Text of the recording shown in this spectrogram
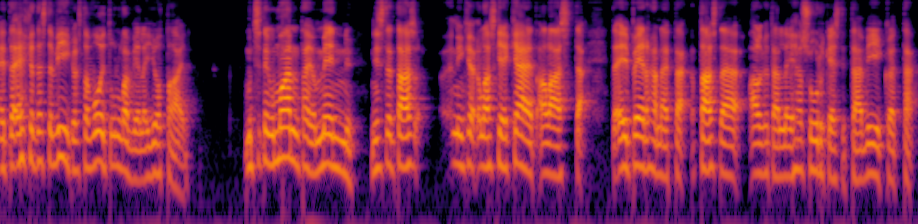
että ehkä tästä viikosta voi tulla vielä jotain. Mutta sitten kun maanantai on mennyt, niin sitten taas niin laskee käet alas, että, että ei perhana, että taas tämä alkoi tälle ihan surkeasti tämä viikko, että,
